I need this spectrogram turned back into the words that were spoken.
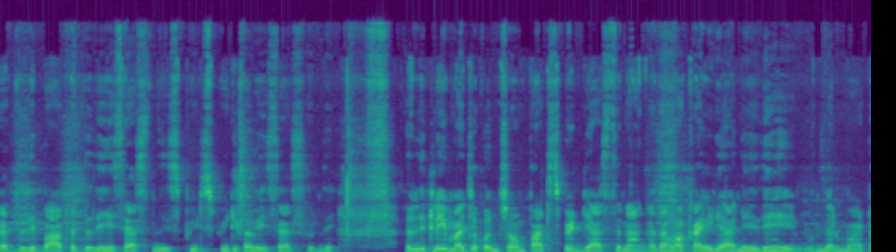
పెద్దది బాగా పెద్దది వేసేస్తుంది. స్పీడ్ స్పీడ్గా వేసేస్తుంది. అందుట్లో ఈ మధ్య కొంచెం పార్టిసిపేట్ చేస్తున్నాం కదా ఒక ఐడియా అనేది ఉందన్నమాట.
